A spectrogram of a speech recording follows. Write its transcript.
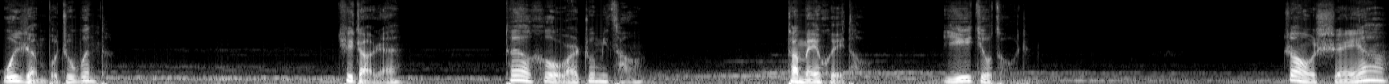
我忍不住问他。去找人，他要和我玩捉迷藏。他没回头，依旧走着。找谁呀？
